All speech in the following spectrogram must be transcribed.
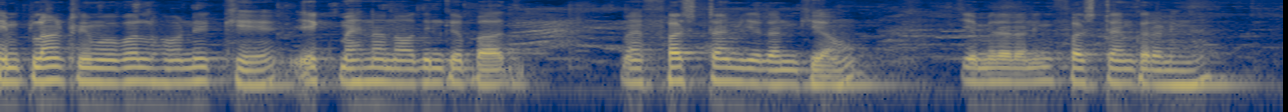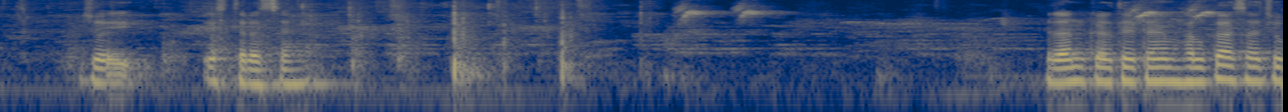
इम्प्लांट रिमूवल होने के एक महीना, नौ दिन के बाद मैं फ़र्स्ट टाइम ये रन किया हूँ। ये मेरा रनिंग फ़र्स्ट टाइम का रनिंग है, जो इस तरह से है। रन करते टाइम हल्का सा जो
